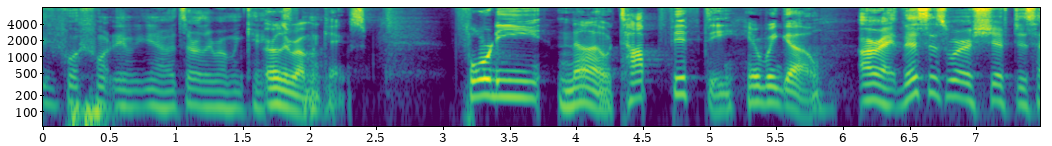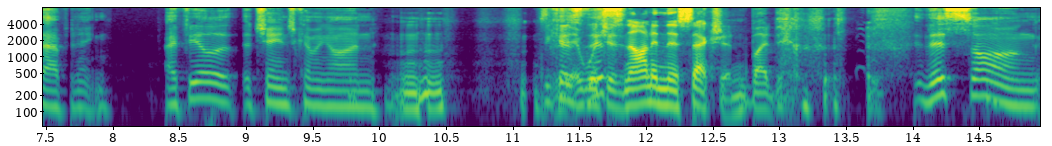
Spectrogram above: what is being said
you know, it's early Roman Kings. Early Roman kings. 40, no, top 50. Here we go. All right, this is where a shift is happening. I feel a change coming on hmm because Which this, is not in this section, but this song.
